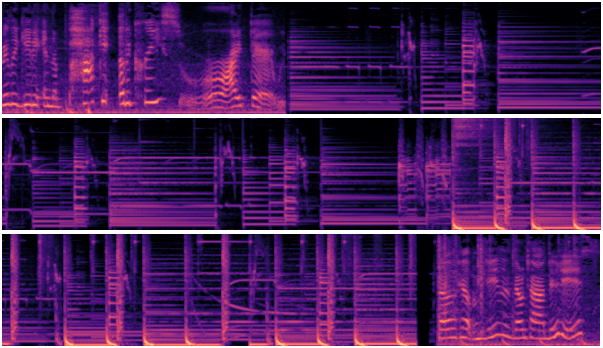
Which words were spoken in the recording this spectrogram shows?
really get it in the pocket of the crease right there. Jesus, don't y'all do this.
